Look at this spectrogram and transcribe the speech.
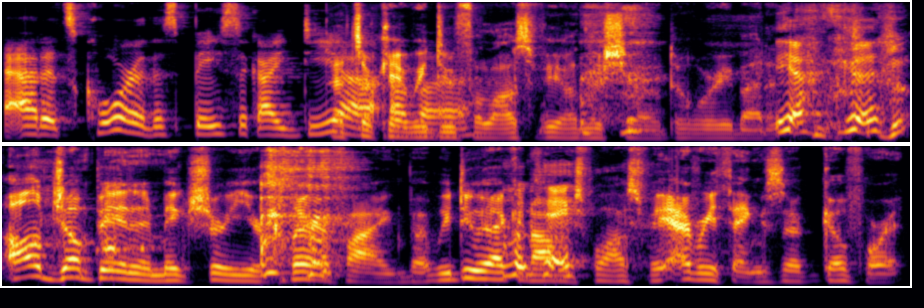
at its core, this basic idea. That's okay. We a, do philosophy on this show. Don't worry about it. yeah, good. I'll jump in and make sure you're clarifying, but we do economics, okay. philosophy, everything. So go for it.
